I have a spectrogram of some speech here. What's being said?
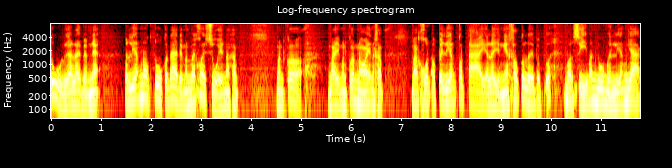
ตู้หรืออะไรแบบเนี้ย มันเลี้ยงนอกตู้ก็ได้แต่มันไม่ค่อยสวยนะครับ มันก็ใบมันก็น้อยนะครับ บางคนเอาไปเลี้ยงก็ตายอะไรอย่างเงี้ยเขาก็เลยแบบเอ้ยบอลสีมันดูเหมือนเลี้ยงยาก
